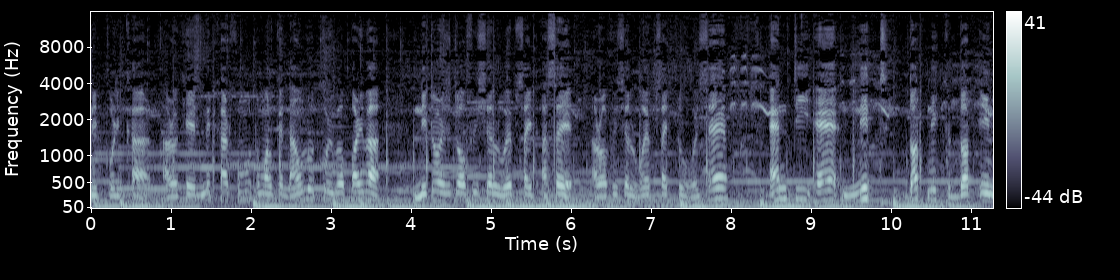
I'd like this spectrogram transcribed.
নিট পৰীক্ষাৰ। আৰু সেই এডমিট কাৰ্ডসমূহ তোমালোকে ডাউনলোড কৰিব পাৰিবা। নিটৰ যিটো অফিচিয়েল ৱেবছাইট আছে আৰু অফিচিয়েল ৱেবছাইটটো হৈছে N T A NEET dot nic dot in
